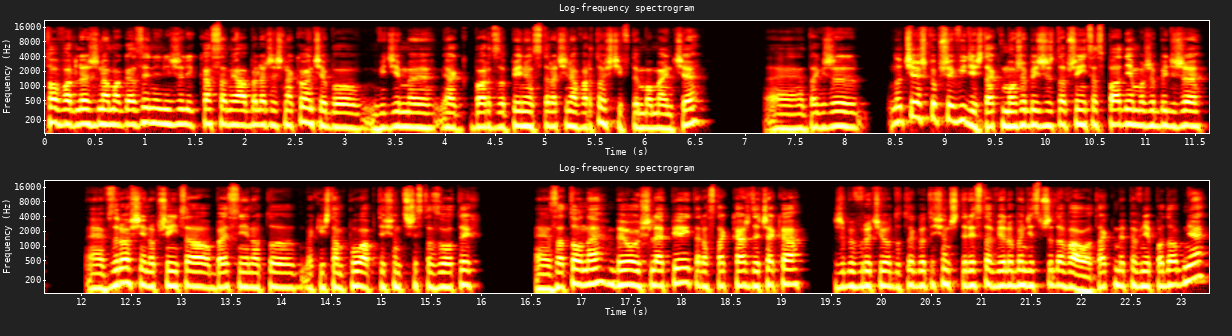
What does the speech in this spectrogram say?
towar leży na magazynie, niżeli kasa miałaby leżeć na koncie, bo widzimy jak bardzo pieniądz traci na wartości w tym momencie. E, także no ciężko przewidzieć, tak? Może być, że ta pszenica spadnie, może być, że wzrośnie, no pszenica obecnie, no to jakiś tam pułap 1300 zł e, za tonę, było już lepiej, teraz tak każdy czeka, żeby wróciło do tego 1400, wielu będzie sprzedawało, tak? My pewnie podobnie,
